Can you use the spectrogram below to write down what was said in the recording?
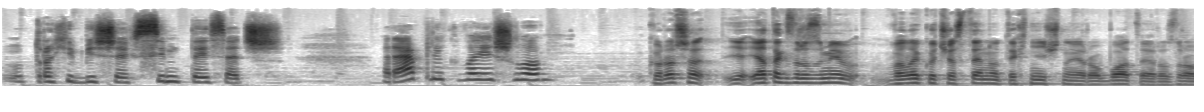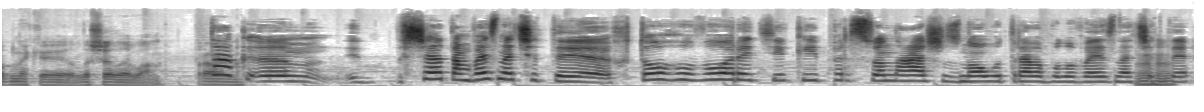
ну, трохи більше як 7 тисяч реплік вийшло. Коротше, я, я так зрозумів, велику частину технічної роботи розробники лишили вам. правильно? Так, ем, ще там визначити, хто говорить, який персонаж, знову треба було визначити. Угу.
